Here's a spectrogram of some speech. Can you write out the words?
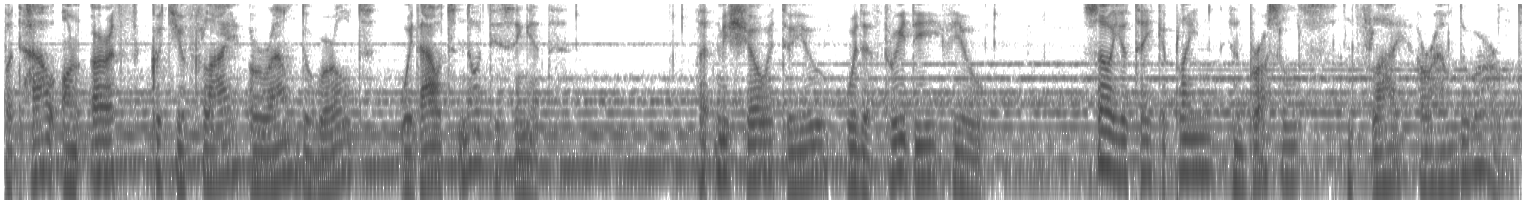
but how on earth could you fly around the world without noticing it? Let me show it to you with a 3D view. So you take a plane in Brussels and fly around the world.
